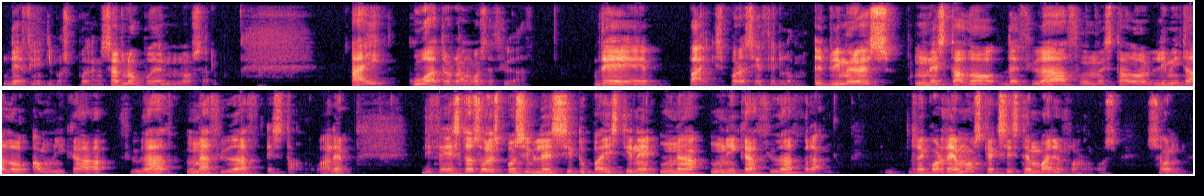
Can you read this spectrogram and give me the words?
definitivos. Pueden serlo, pueden no serlo. Hay cuatro rangos de ciudad, de país, por así decirlo. El primero es un estado de ciudad, un estado limitado a única ciudad, una ciudad-estado, ¿vale? Dice, esto solo es posible si tu país tiene una única ciudad grande. Recordemos que existen varios rangos. Son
